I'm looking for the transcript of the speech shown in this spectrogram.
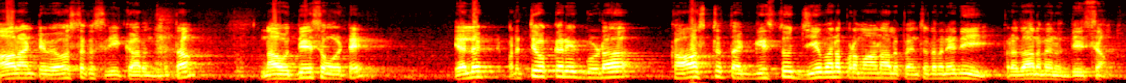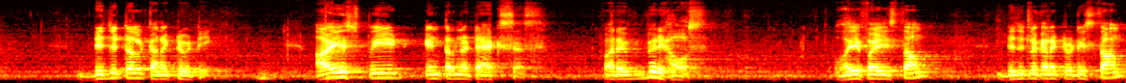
అలాంటి వ్యవస్థకు శ్రీకారం చుడతాం. నా ఉద్దేశం ఒకటే ఎలక్ ప్రతి ఒక్కరికి కూడా కాస్ట్ తగ్గిస్తూ జీవన ప్రమాణాలు పెంచడం అనేది ప్రధానమైన ఉద్దేశం digital connectivity. High speed internet access for every house. Wifi ఇస్తాం డిజిటల్ కనెక్టివిటీ ఇస్తాం.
